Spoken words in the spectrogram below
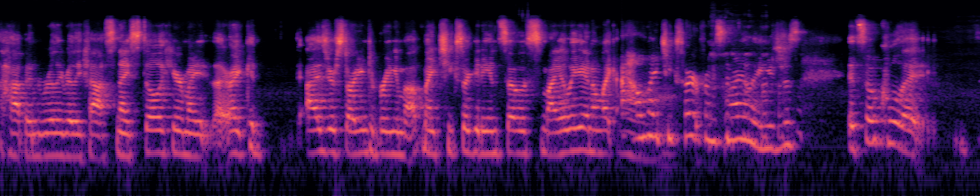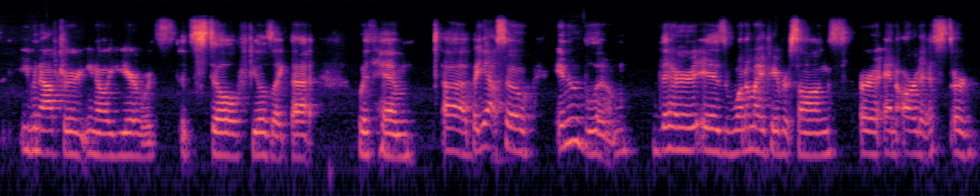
happened really, really fast. And I still hear my, I could, as you're starting to bring him up, my cheeks are getting so smiley, and I'm like, ow, my cheeks hurt from smiling. it's just, it's so cool that even after you know a year, it still feels like that with him. Uh, but yeah, so Inner Bloom, there is one of my favorite songs or an artist or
